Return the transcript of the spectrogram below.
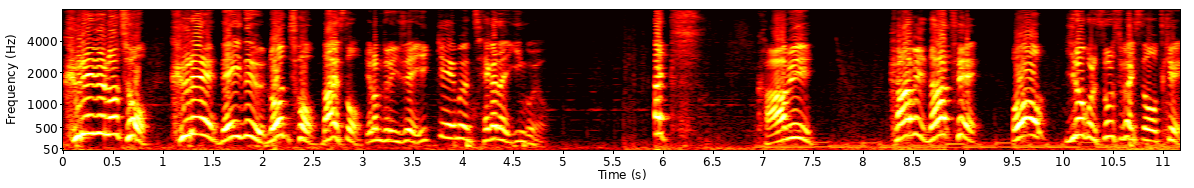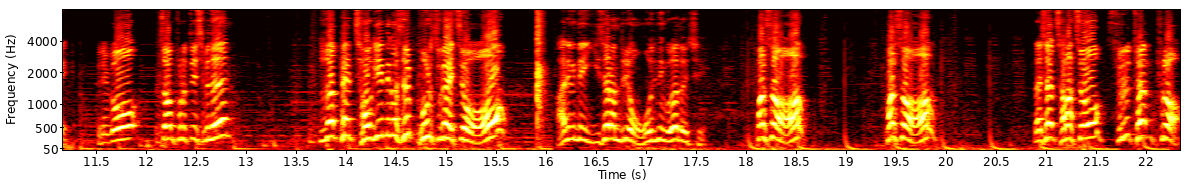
grenade launcher! grenade launcher! 나였어! 여러분들 이제 이 게임은 제가 다 이긴 거예요. 아! 감히! 감히 나한테! 어? 1억을 쏠 수가 있어, 어떻게 그리고 점프로 뛰시면은 눈앞에 적이 있는 것을 볼 수가 있죠! 어? 아니 근데 이 사람들이 어디 있는 거야 도대체? 벌써! 벌써! 나샷 잡았죠? 수류탄 풀어!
